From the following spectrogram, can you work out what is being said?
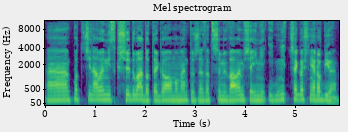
e, podcinały mi skrzydła do tego momentu, że zatrzymywałem się i, nie, i czegoś nie robiłem.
